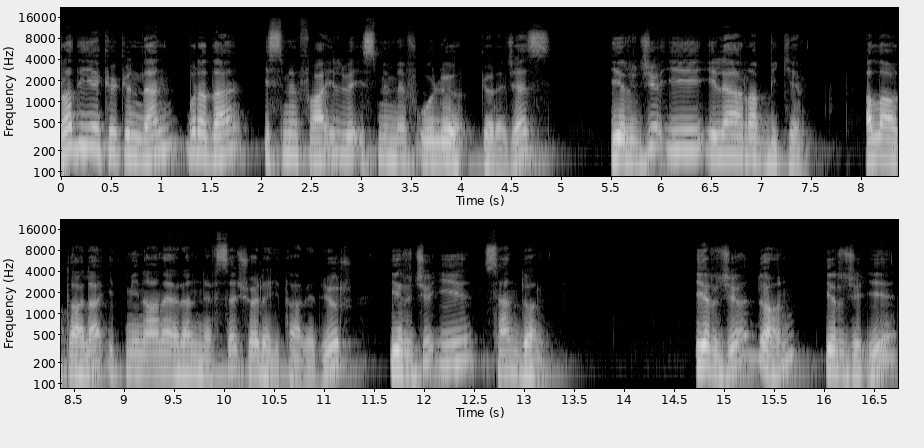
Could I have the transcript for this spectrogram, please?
Radiye kökünden burada ismi fail ve ismi mef'ulü göreceğiz. İrci'i ila rabbiki. Allahu Teala itminana eren nefse şöyle hitap ediyor. İrci'i sen dön. İrci dön. İrci'i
